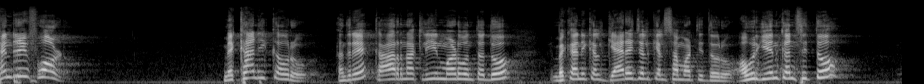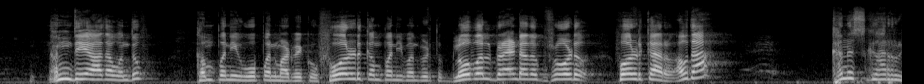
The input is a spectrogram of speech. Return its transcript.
Henry Ford mechanic ಅವರು. ಅಂದರೆ ಕಾರ್ನ ಕ್ಲೀನ್ ಮಾಡುವಂಥದ್ದು ಮೆಕ್ಯಾನಿಕಲ್ ಗ್ಯಾರೇಜಲ್ಲಿ ಕೆಲಸ ಮಾಡ್ತಿದ್ದವರು. ಅವ್ರಿಗೆ ಏನು ಕನಸಿತ್ತು? ನಂದೇ ಆದ ಒಂದು ಕಂಪನಿ ಓಪನ್ ಮಾಡಬೇಕು. ಫೋರ್ಡ್ ಕಂಪನಿ ಬಂದ್ಬಿಡ್ತು. ಗ್ಲೋಬಲ್ ಬ್ರ್ಯಾಂಡ್ ಅದು ಫೋರ್ಡ್ ಫೋರ್ಡ್ ಕಾರು ಹೌದಾ? ಕನಸುಗಾರರು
